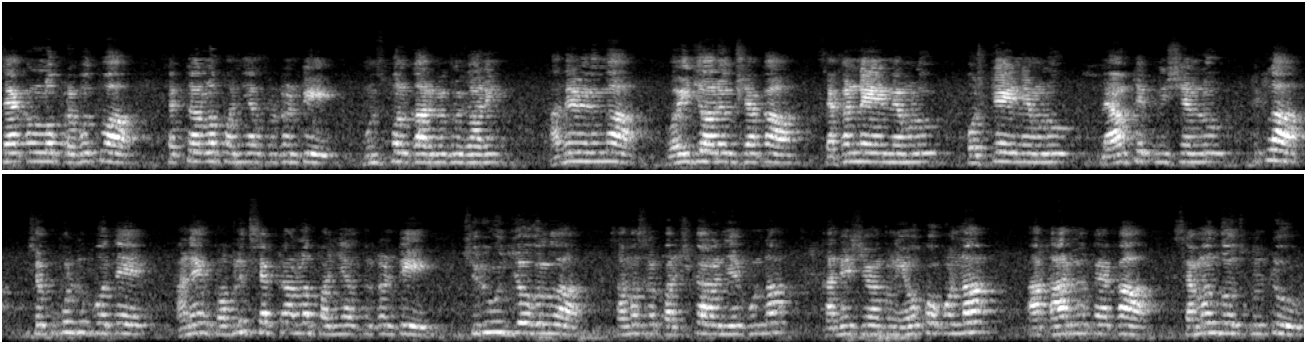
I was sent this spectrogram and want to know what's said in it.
శాఖల్లో ప్రభుత్వ సెక్టార్లో పనిచేస్తున్నటువంటి మున్సిపల్ కార్మికులు కానీ అదేవిధంగా వైద్య ఆరోగ్య శాఖ సెకండ్ ఏఎన్ఎంలు ఫస్ట్ ఏఎన్ఎంలు ల్యాబ్ టెక్నీషియన్లు ఇట్లా చెప్పుకుంటూ పోతే అనేక పబ్లిక్ సెక్టార్లో పనిచేస్తున్నటువంటి చిరు ఉద్యోగుల సమస్యల పరిష్కారం చేయకుండా కనీస వేతనం ఇవ్వకోకుండా ఆ కార్మిక యొక్క శ్రమం దోచుకుంటూ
